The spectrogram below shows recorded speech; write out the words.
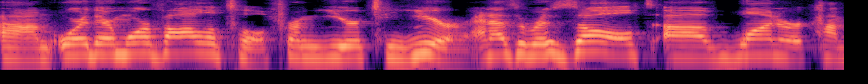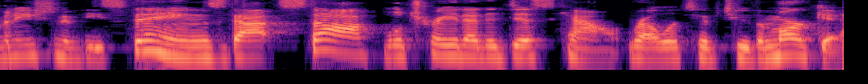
Um, or they're more volatile from year to year. And as a result of one or a combination of these things, that stock will trade at a discount relative to the market.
